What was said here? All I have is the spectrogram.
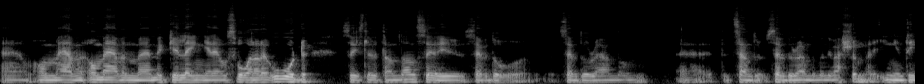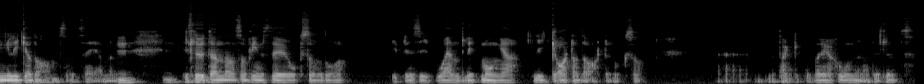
eh, om, även, om även med mycket längre och svårare ord så i slutändan så är det ju pseudo, pseudo-random eh, ett pseudo- pseudo-random universum där ingenting är likadant så att säga. Men Mm. Mm. i slutändan så finns det ju också då i princip oändligt många likartade arter också. Eh, med tanke på variationerna till slut.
